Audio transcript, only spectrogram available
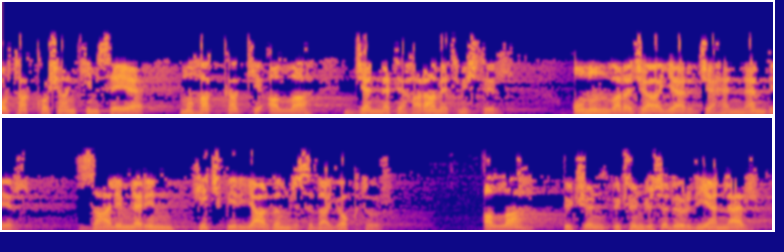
ortak koşan kimseye, muhakkak ki Allah cenneti haram etmiştir. Onun varacağı yer cehennemdir. Zalimlerin hiçbir yardımcısı da yoktur. Allah üçün üçüncüsüdür diyenler,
